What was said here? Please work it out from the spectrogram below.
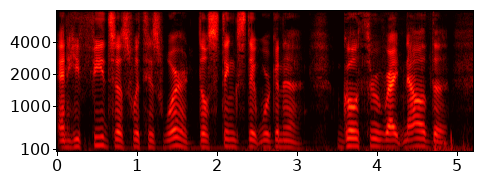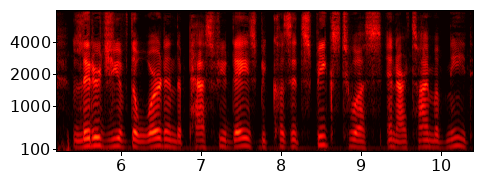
and He feeds us with His Word. Those things that we're going to go through right now, the liturgy of the Word in the past few days, because it speaks to us in our time of need.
